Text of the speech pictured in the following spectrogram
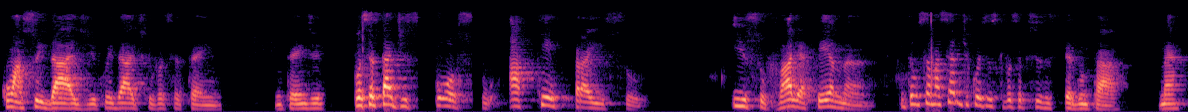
Com a sua idade, com a idade que você tem, entende? Você está disposto a quê para isso? Isso vale a pena? Então, são uma série de coisas que você precisa se perguntar, né?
